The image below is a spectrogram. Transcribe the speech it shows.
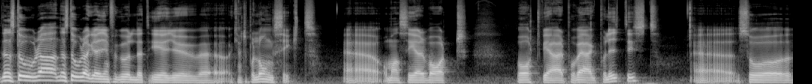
den, stora, den stora grejen för guldet är ju eh, kanske på lång sikt. Eh, om man ser vart, vart vi är på väg politiskt Eh, så,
